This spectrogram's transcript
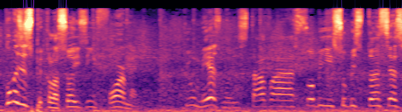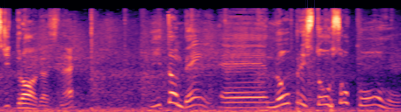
Algumas especulações informam que o mesmo estava sob substâncias de drogas, né? E também é, não prestou socorro,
